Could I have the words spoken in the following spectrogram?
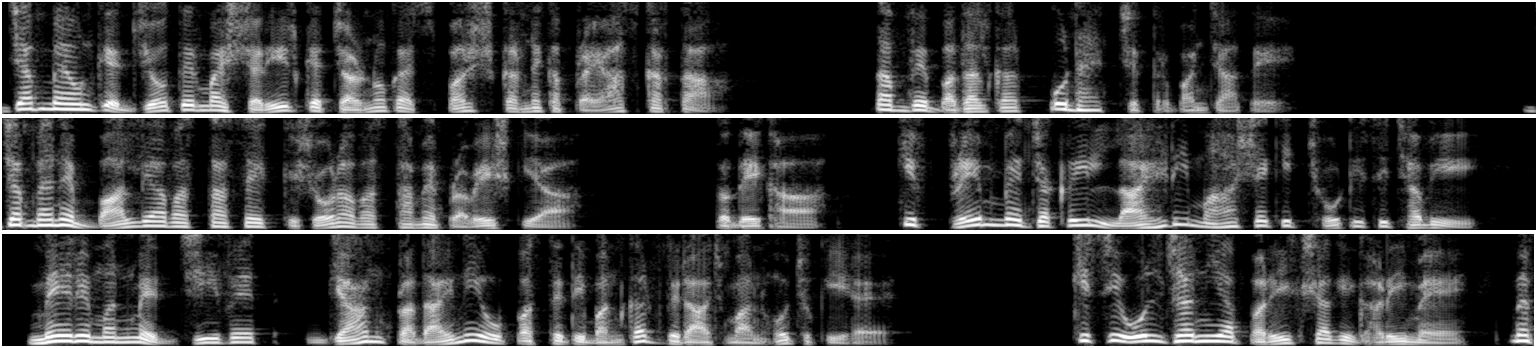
जब मैं उनके ज्योतिर्मय शरीर के चरणों का स्पर्श करने का प्रयास करता, तब वे बदलकर पुनः चित्र बन जाते। जब मैंने बाल्यावस्था से किशोरावस्था में प्रवेश किया तो देखा कि फ्रेम में जकड़ी लाहिड़ी महाशय की छोटी सी छवि मेरे मन में जीवित ज्ञान प्रदायनी उपस्थिति बनकर विराजमान हो चुकी है। किसी उलझन या परीक्षा की घड़ी में मैं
